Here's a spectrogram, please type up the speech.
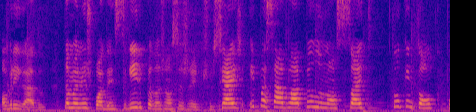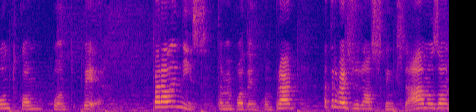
obrigado. Também nos podem seguir pelas nossas redes sociais e passar lá pelo nosso site tolkientalk.com.br. Para além disso, também podem comprar através dos nossos links da Amazon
